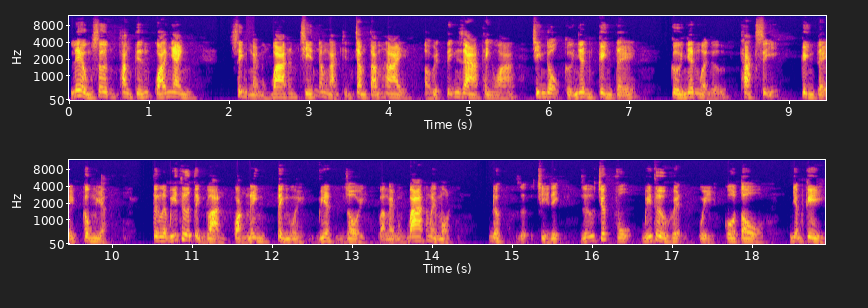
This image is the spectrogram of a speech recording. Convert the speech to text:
Lê Hồng Sơn thăng tiến quá nhanh sinh ngày 3 tháng 9 năm 1982 ở huyện Tĩnh Gia, Thanh Hóa, trình độ cử nhân kinh tế, cử nhân ngoại ngữ, thạc sĩ, kinh tế công nghiệp. Từng là bí thư tỉnh đoàn Quảng Ninh, tỉnh ủy viên rồi vào ngày 3 tháng 11 được chỉ định giữ chức vụ bí thư huyện ủy Cô Tô nhiệm kỳ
